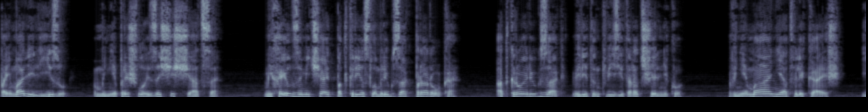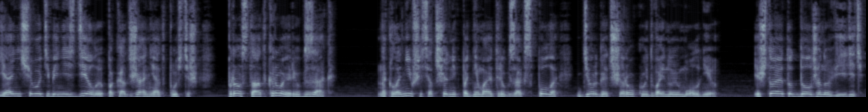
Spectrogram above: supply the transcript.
поймали Лизу. Мне пришлось защищаться». Михаил замечает под креслом рюкзак пророка. «Открой рюкзак», – велит инквизитор отшельнику. «Внимание отвлекаешь. Я ничего тебе не сделаю, пока Джа не отпустишь. Просто открой рюкзак». Наклонившись, отшельник поднимает рюкзак с пола, дергает широкую двойную молнию. «И что я тут должен увидеть?»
